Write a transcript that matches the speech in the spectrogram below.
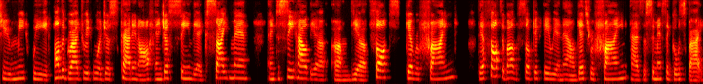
to meet with undergraduate who are just starting off and just seeing their excitement and to see how their um their thoughts get refined. Their thoughts about the subject area now gets refined as the semester goes by.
